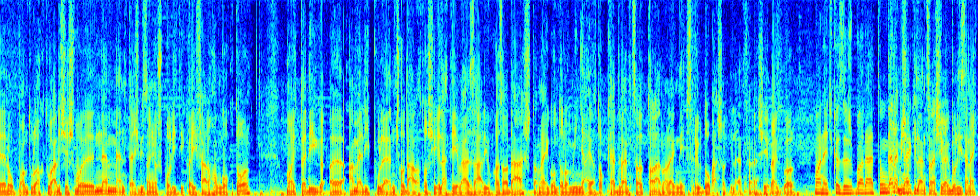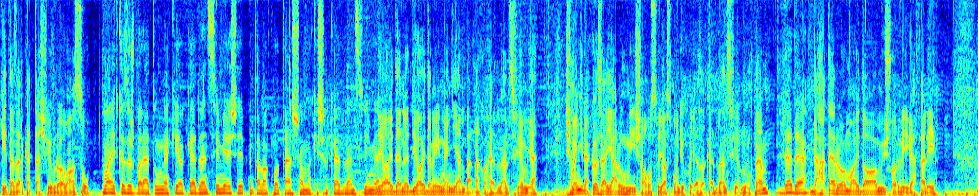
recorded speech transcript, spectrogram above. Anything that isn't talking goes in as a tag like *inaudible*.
Roppantul aktuális, és nem mentes bizonyos politikai felhangoktól. Majd pedig uh, Amelie Poulain csodálatos életével zárjuk az adást, amely gondolom minnyájatok kedvenc, talán a legnépszerűbb dobás a 90-es évekből. Van egy közös barátunk. De nem is a 90-es évekből, hiszen egy 2002-es filmről van szó. Van egy közös barátunk neki a kedvenc filmje, és egyébként a lakótársamnak is a kedvenc filmje. Jaj, de, jaj, de még mennyi embernek a kedvenc filmje. És mennyire közel járunk mi is ahhoz, hogy azt mondjuk, hogy ez a kedvenc filmünk, nem? De, de. De hát erről majd a műsor vége felé.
